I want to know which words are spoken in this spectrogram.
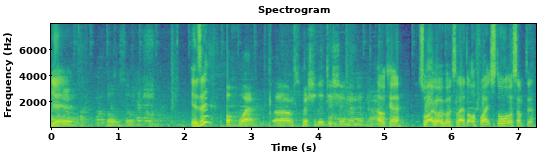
Yeah. yeah. Is it? Off-white um, special edition, innit? Okay. So I gotta go to like the off-white store or something.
